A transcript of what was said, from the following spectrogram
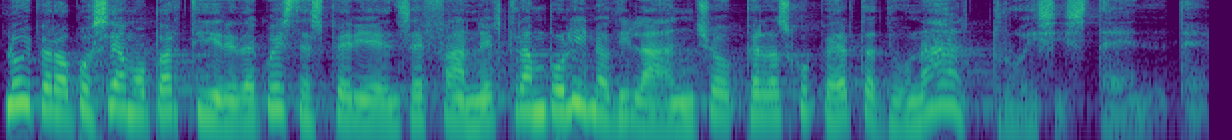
Noi però possiamo partire da questa esperienza e farne il trampolino di lancio per la scoperta di un altro esistente,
